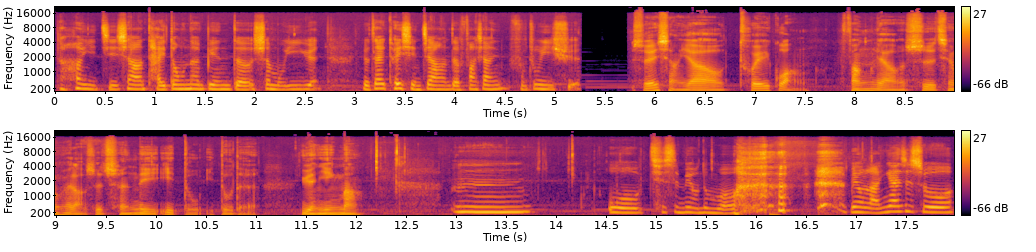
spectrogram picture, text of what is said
然后以及像台东那边的圣母医院有在推行这样的方向辅助医学。所以想要推广芳疗是千惠老师成立一读一读的原因吗？嗯，我其实没有那么 没有啦，应该是说，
